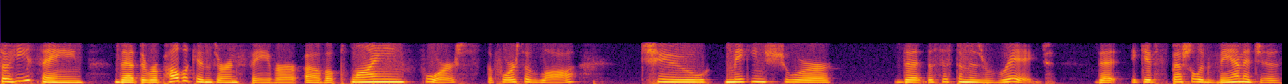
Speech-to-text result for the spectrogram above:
So he's saying that the Republicans are in favor of applying force, the force of law, to making sure that the system is rigged, that it gives special advantages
